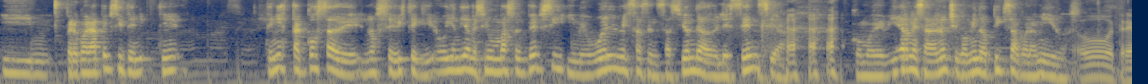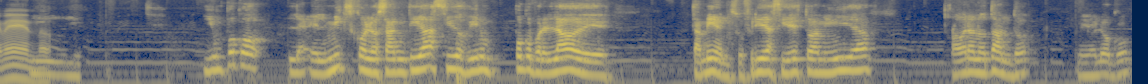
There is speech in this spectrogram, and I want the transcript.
Y, pero con la Pepsi tenía esta cosa de, no sé, viste, que hoy en día me sirve un vaso de Pepsi y me vuelve esa sensación de adolescencia, como de viernes a la noche comiendo pizza con amigos. Uh, tremendo. Y, un poco el mix con los antiácidos viene un poco por el lado de, también, sufrí de acidez toda mi vida, ahora no tanto, medio loco.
